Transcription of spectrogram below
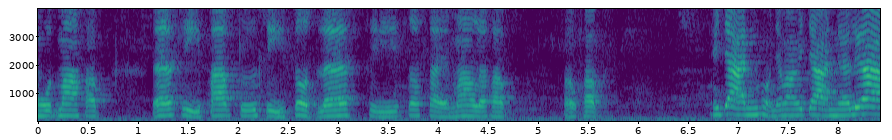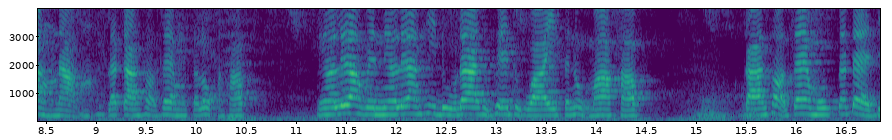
มูทมากครับ และสีภาพคือสีสดและสีสดใสมากเลยครับขอบคุณครับวิจารณ์ผมจะมาวิจารณ์เนื้อเรื่องหนัง และการสอดแทรกตลกนะครับ เนื้อเรื่องเป็นเนื้อเรื่องที่ดูได้ทุกเพศทุกวัยสนุกมากครับ การสอดแทรกมุกตั้งแต่เจ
